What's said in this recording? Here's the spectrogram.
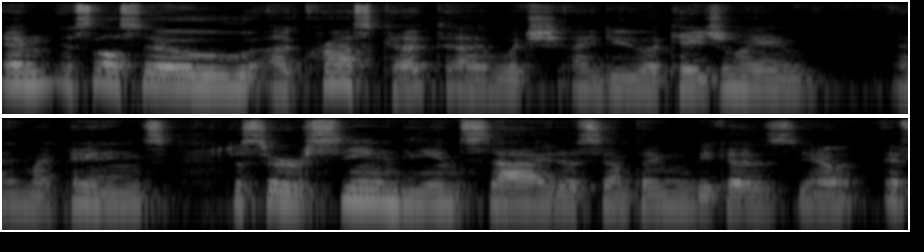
And it's also a cross cut, uh, which I do occasionally in my paintings, just sort of seeing the inside of something because, you know, if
